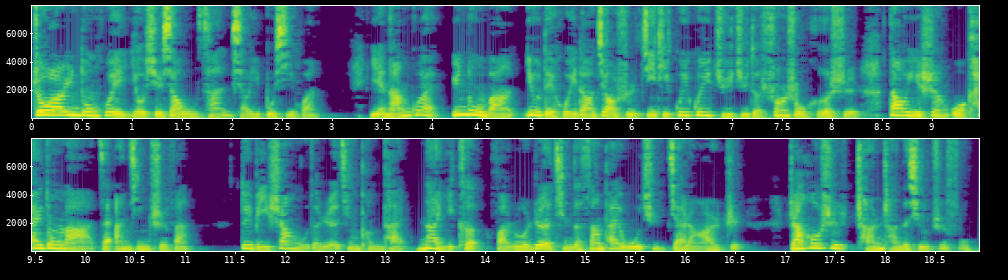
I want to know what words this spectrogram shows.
周二运动会有学校午餐，小易不喜欢。也难怪，运动完又得回到教室，集体规规矩矩的双手合十，道一声“我开动啦”，再安静吃饭。对比上午的热情澎湃，那一刻仿若热情的三拍舞曲戛然而止，然后是长长的休止符。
